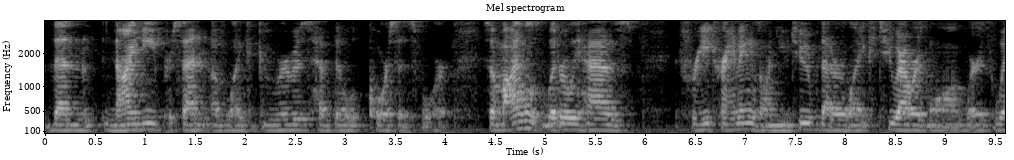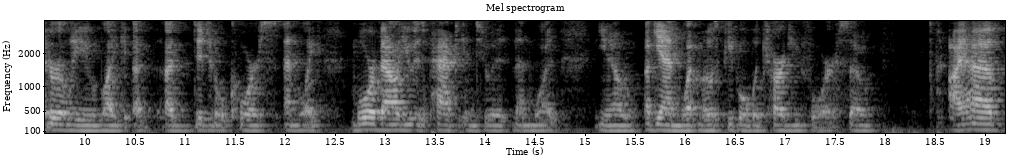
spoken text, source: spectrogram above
than 90% of like gurus have built courses for. So Miles literally has free trainings on YouTube that are like two hours long, where it's literally like a, a digital course and like more value is packed into it than what, you know, again, what most people would charge you for. So I have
